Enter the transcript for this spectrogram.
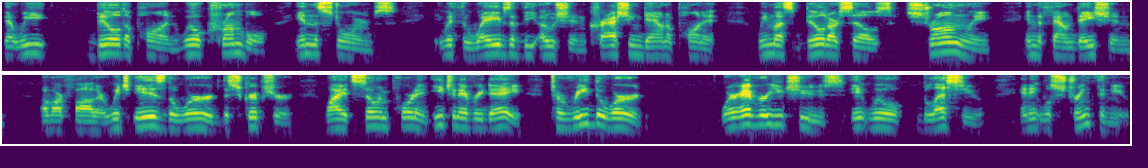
that we build upon will crumble in the storms with the waves of the ocean crashing down upon it. We must build ourselves strongly in the foundation of our Father, which is the Word, the Scripture, why it's so important each and every day to read the Word. Wherever you choose, it will bless you and it will strengthen you.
